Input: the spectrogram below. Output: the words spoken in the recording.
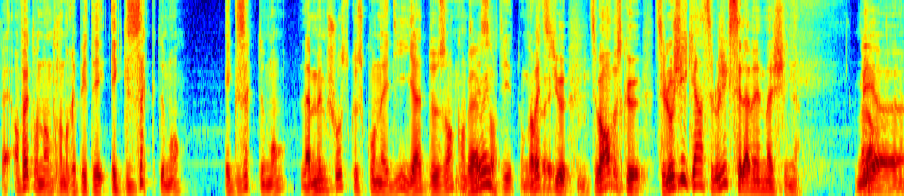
Ben, En fait, on est en train de répéter exactement, exactement la même chose que ce qu'on a dit il y a deux ans quand Bah il oui. est sorti. Donc en fait, Oui. c'est marrant parce que c'est logique, hein, c'est logique, c'est la même machine. Mais Alors, euh,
